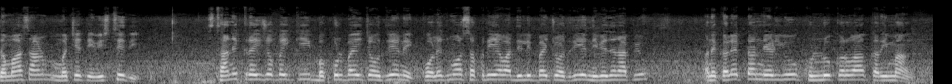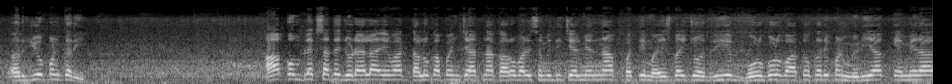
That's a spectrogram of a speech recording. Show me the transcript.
ધમાસાણ મચે તેવી સ્થિતિ. સ્થાનિક રહીશો પૈકી બકુલભાઈ ચૌધરી અને કોલેજમાં સક્રિય એવા દિલીપભાઈ ચૌધરીએ નિવેદન આપ્યું અને કલેક્ટર નેડિયું ખુલ્લું કરવા કરી માંગ. અરજીઓ પણ કરી. આ કોમ્પ્લેક્સ સાથે જોડાયેલા એવા તાલુકા પંચાયતના કારોબારી સમિતિ ચેરમેનના પતિ મહેશભાઈ ચૌધરીએ ગોળ ગોળ વાતો કરી પણ મીડિયા કેમેરા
